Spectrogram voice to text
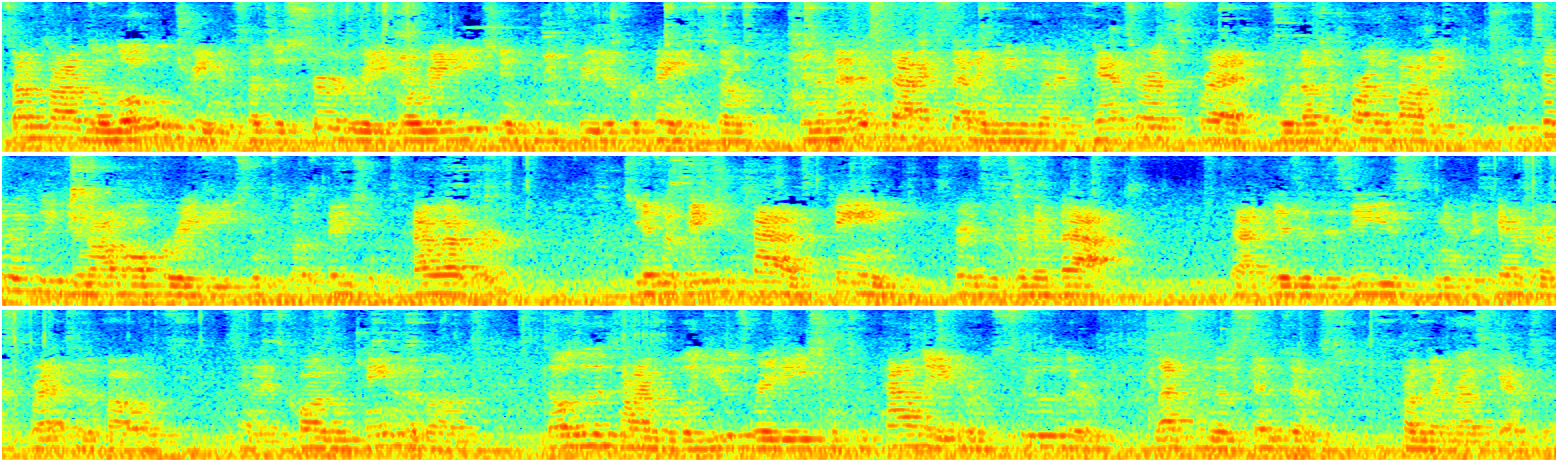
Sometimes a local treatment, such as surgery or radiation, can be treated for pain. So in a metastatic setting, meaning when a cancer has spread to another part of the body, we typically do not offer radiation to those patients. However, if a patient has pain, for instance, in their back, that is a disease, meaning the cancer has spread to the bones and is causing pain in the bones, those are the times we'll use radiation to palliate or soothe or lessen those symptoms from their breast cancer.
